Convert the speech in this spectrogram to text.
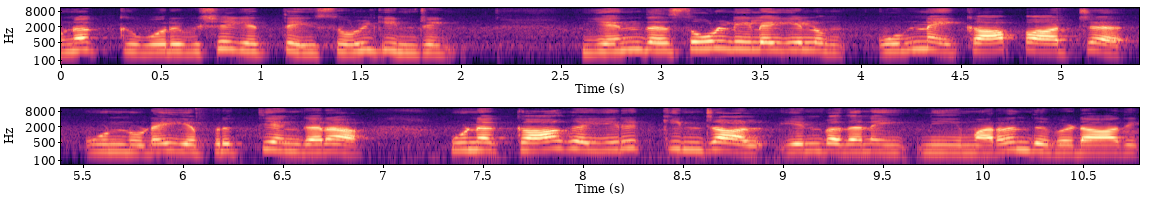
உனக்கு ஒரு விஷயத்தை சொல்கின்றேன். எந்த சூழ்நிலையிலும் உன்னை காப்பாற்ற உன்னுடைய பிரித்யங்கரா உனக்காக இருக்கின்றாள் என்பதனை நீ மறந்து விடாதே.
